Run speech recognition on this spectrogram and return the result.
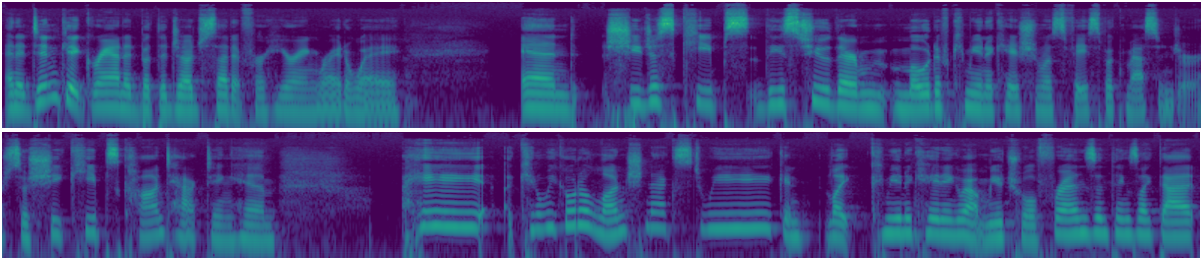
and it didn't get granted, but the judge set it for hearing right away. And she just keeps these two, their mode of communication was Facebook Messenger. So she keeps contacting him hey, can we go to lunch next week? And like communicating about mutual friends and things like that.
